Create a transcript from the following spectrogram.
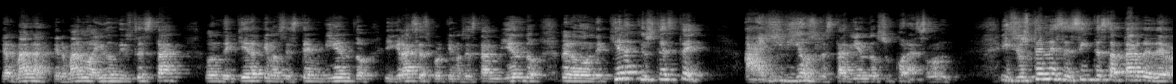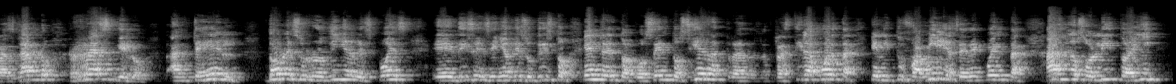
Hermana, hermano, ahí donde usted está, donde quiera que nos estén viendo, y gracias porque nos están viendo, pero donde quiera que usted esté, Ahí Dios lo está viendo su corazón. Y si usted necesita esta tarde de rasgarlo, rásguelo ante Él. Doble su rodilla después. Eh, dice el Señor Jesucristo, entra en tu aposento, cierra tras, ti la puerta, que ni tu familia se dé cuenta. Hazlo solito ahí.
